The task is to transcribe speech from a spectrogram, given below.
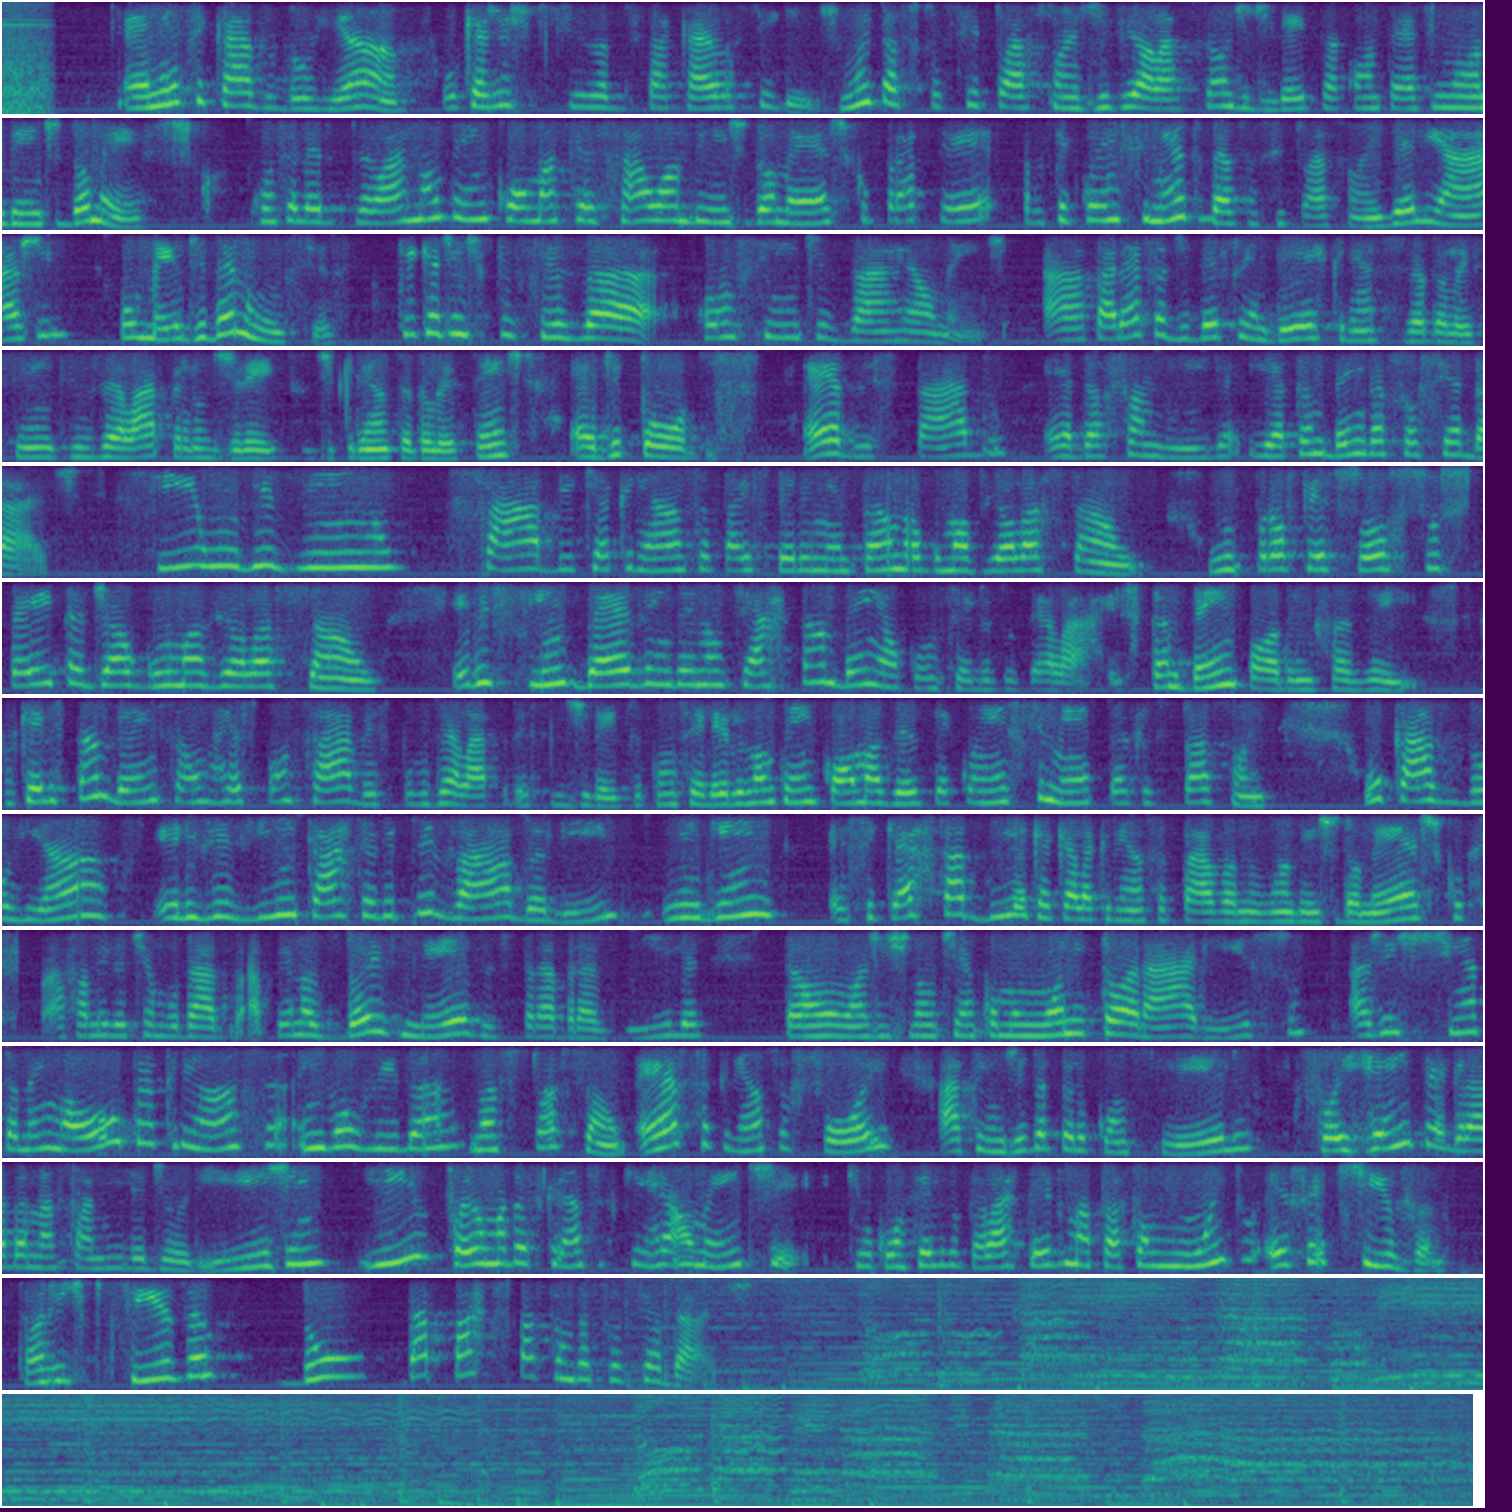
É, nesse caso do Rian, o que a gente precisa destacar é o seguinte: muitas situações de violação de direitos acontecem no ambiente doméstico conselheiro tutelar não tem como acessar o ambiente doméstico para ter, ter conhecimento dessas situações. Ele age por meio de denúncias. O que, que a gente precisa conscientizar realmente? A tarefa de defender crianças e adolescentes zelar pelos direitos de criança e adolescente é de todos. É do Estado, é da família e é também da sociedade. Se um vizinho sabe que a criança está experimentando alguma violação, um professor suspeita de alguma violação, eles sim devem denunciar também ao Conselho Tutelar. Eles também podem fazer isso, porque eles também são responsáveis por zelar por esses direitos. O conselheiro não tem como, às vezes, ter conhecimento dessas situações. O caso do Rian, ele vivia em cárcere privado ali, ninguém sequer sabia que aquela criança estava no ambiente doméstico. A família tinha mudado apenas dois meses para Brasília. Então, a gente não tinha como monitorar isso. A gente tinha também uma outra criança envolvida na situação. Essa criança foi atendida pelo conselho, foi reintegrada na família de origem e foi uma das crianças que realmente que o conselho tutelar teve uma atuação muito efetiva. Então, a gente precisa do, da participação da sociedade.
